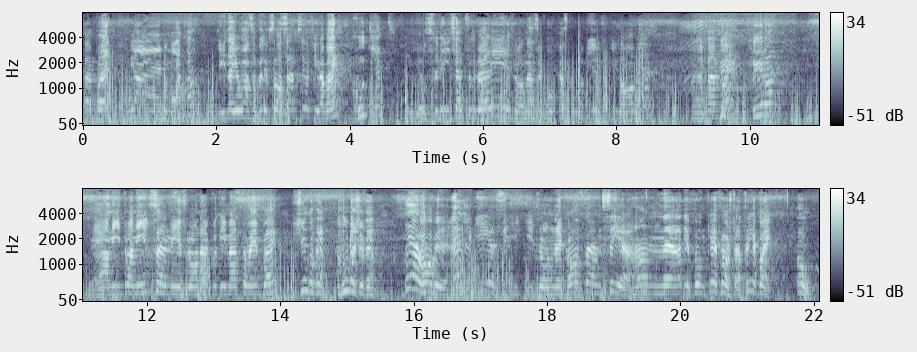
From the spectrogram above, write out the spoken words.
5 poäng. Vi har nummer 8. Linda Johansson, Filipstads MC, 4 poäng. 71. Josefin Kjetselberg från NC Håkaskola Mjukbil AB med 5 poäng. 4. Det är Anitra Nilsen från Estor med 1 poäng. 25. 125. Där har vi LG Sik från Karlstad MC. Han eh, hade ju funkat i första, 3 poäng. Oh.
